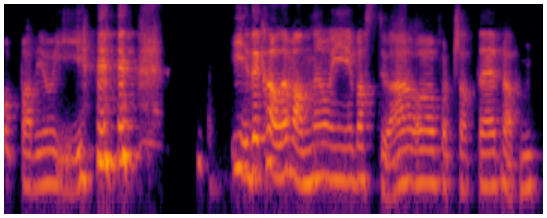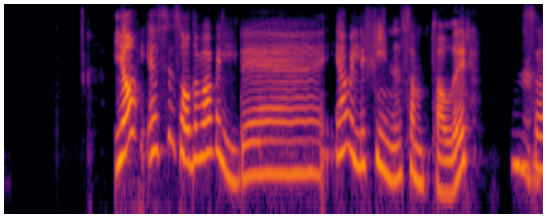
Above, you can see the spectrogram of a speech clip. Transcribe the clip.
hoppa vi jo i, i det kalde vannet og i badstua og fortsatte praten. Ja, jeg syns òg det var veldig, ja, veldig fine samtaler. Mm. Så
